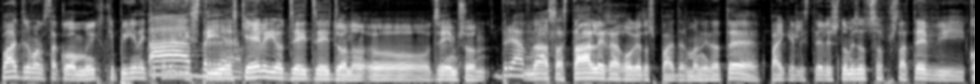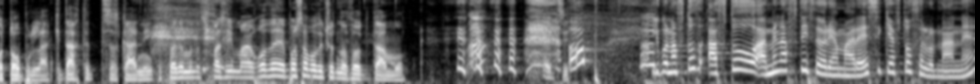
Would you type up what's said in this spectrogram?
Spider-Man στα κόμιξ και πήγαινε και Α, έκανε ληστείες μπράβο. και έλεγε ο J.J. John, ο Jameson. Μπράβο. Να σας τα έλεγα εγώ για το Spider-Man, είδατε; Πάει και ληστεύει. Νόμιζα ότι σας προστατεύει η κοτόπουλα. Κοιτάξτε τι σας κάνει. Και ο Spider-Man θα σε φάσει, Μα εγώ δεν. Πώς θα αποδείξω την αθωότητά μου; Έτσι. Λοιπόν, αυτό, αυτό, αμένα αυτή η θεωρία μου αρέσει και αυτό θέλω να είναι.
